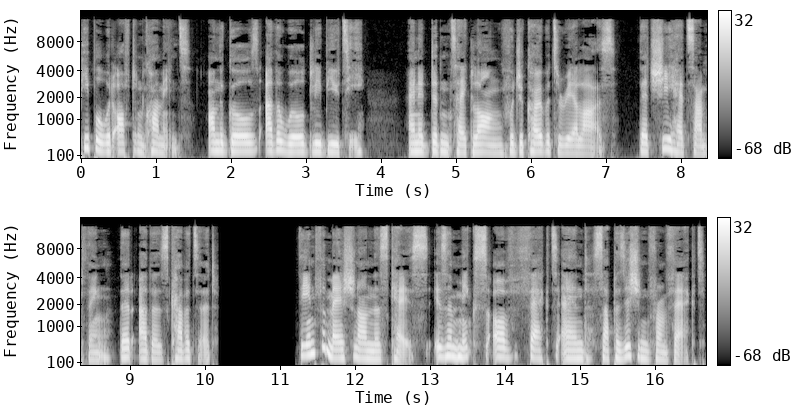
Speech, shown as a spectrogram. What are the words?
People would often comment on the girl's otherworldly beauty, and it didn't take long for Jacoba to realize that she had something that others coveted. The information on this case is a mix of fact and supposition from fact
